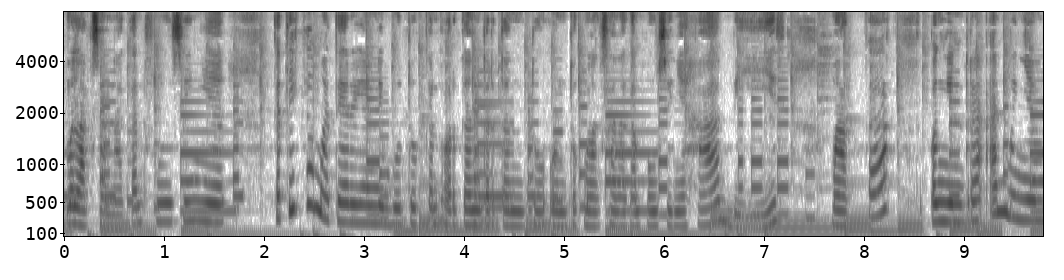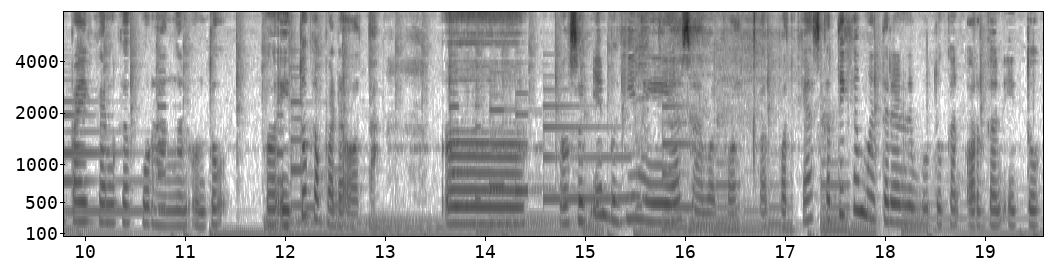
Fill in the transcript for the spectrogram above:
melaksanakan fungsinya. Ketika materi yang dibutuhkan organ tertentu untuk melaksanakan fungsinya habis maka penginderaan menyampaikan kekurangan untuk uh, itu kepada otak uh, maksudnya begini ya sahabat podcast ketika materi yang dibutuhkan organ itu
